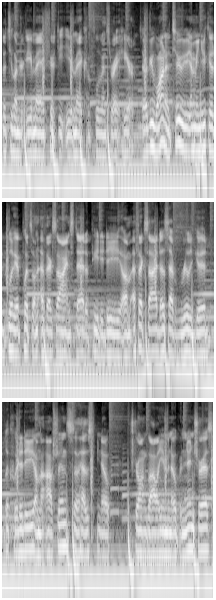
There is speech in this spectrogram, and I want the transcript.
the 200 EMA and 50 EMA confluence right here. So if you wanted to, I mean, you could look at puts on FXI instead of PDD. Um, FXI does have really good liquidity on the options. So it has, you know, strong volume and open interest.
